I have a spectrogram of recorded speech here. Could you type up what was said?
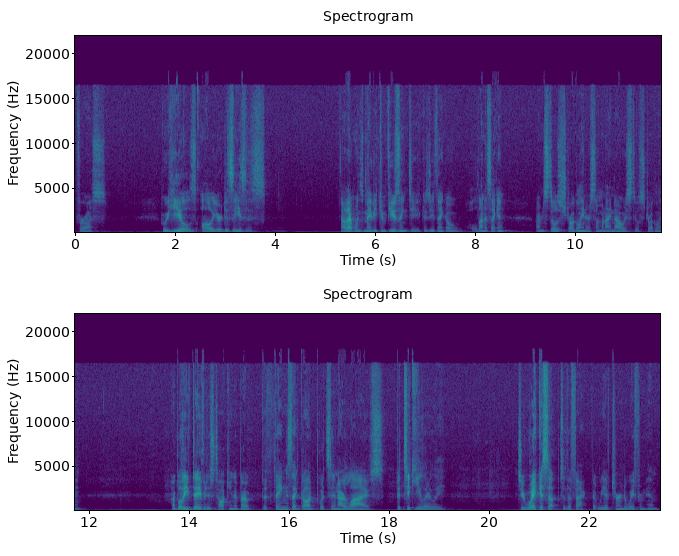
for us. Who heals all your diseases. Now, that one's maybe confusing to you because you think, oh, hold on a second. I'm still struggling, or someone I know is still struggling. I believe David is talking about the things that God puts in our lives, particularly to wake us up to the fact that we have turned away from Him.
